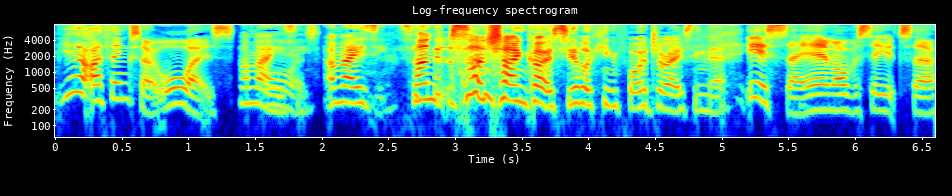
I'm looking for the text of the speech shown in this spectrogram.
Yeah, I think so. Always. Amazing. Always. Amazing. Sun, Sunshine Coast, you're looking forward to racing there. Yes, I am. Obviously, it's uh,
